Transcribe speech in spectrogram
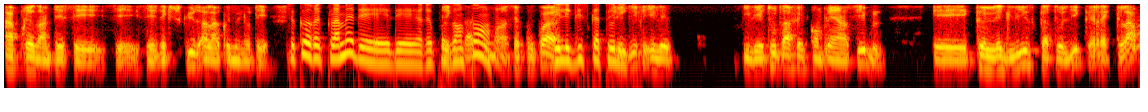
a présenté ses, ses, ses, excuses à la communauté. Ce que réclamaient des, des représentants de l'Église catholique. il, est, il est tout à fait compréhensible et que l'Église catholique réclame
